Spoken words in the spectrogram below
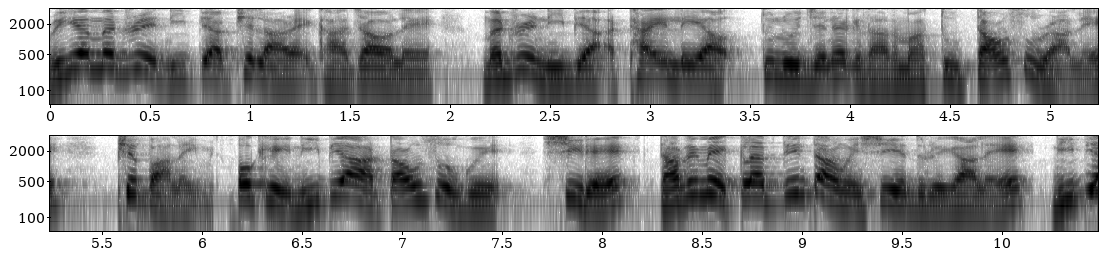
Real Madrid နီးပြဖြစ်လာတဲ့အခါကျတော့လေ Madrid နီးပြအထိုက်လျောက်သူလိုချင်တဲ့ကစားသမားသူတောင်းဆိုတာလေ ဖြစ်ပါလိမ့်မယ်။ Okay နီးပြတောင်းဆိုခွင့်ရှိတယ်။ဒါပေမဲ့ club တင်းတာဝန်ရှိတဲ့သူတွေကလည်းနီးပြ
